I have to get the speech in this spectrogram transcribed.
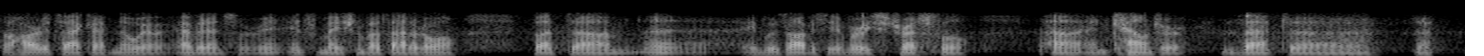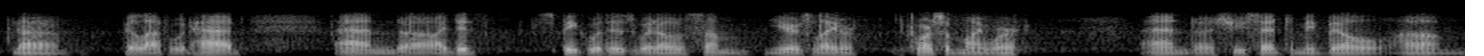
the heart attack. I have no evidence or information about that at all. But um, uh, it was obviously a very stressful uh, encounter that uh, that uh, Bill Atwood had, and uh, I did speak with his widow some years later, in the course of my work, and uh, she said to me, "Bill, um,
